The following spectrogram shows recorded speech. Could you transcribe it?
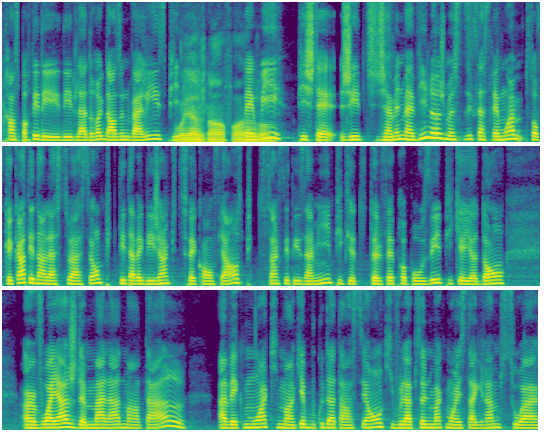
transporter des, des- de la drogue dans une valise. Puis, Voyage d'enfer. ben genre. oui. Puis jamais de ma vie, là, je me suis dit que ça serait moi. Sauf que quand tu es dans la situation puis que tu es avec des gens qui tu fais confiance puis que tu sens que c'est tes amis puis que tu te le fais proposer puis qu'il y a donc un voyage de malade mental avec moi qui manquait beaucoup d'attention, qui voulait absolument que mon Instagram soit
